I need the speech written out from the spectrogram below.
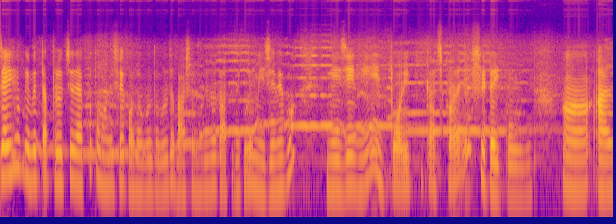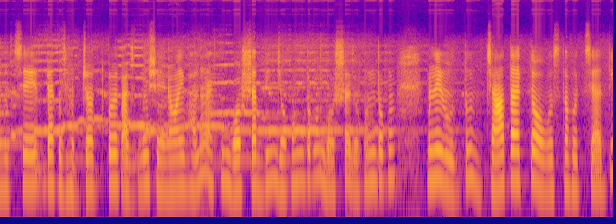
যাই হোক, এবার তারপরে হচ্ছে দেখো, তোমাদের সাথে কথা বলতে বলতে বাসনগুলো তাড়াতাড়ি করে মেজে নেব। মেজে নিয়ে এরপরে কী কাজ করা যায় সেটাই করব। আর হচ্ছে দেখো ঝটঝট করে কাজগুলো সেরে নেওয়াই ভালো। এখন বর্ষার দিন, যখন তখন বর্ষা, যখন তখন মানে রোদ্দুর, যা তা একটা অবস্থা হচ্ছে আর কি।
